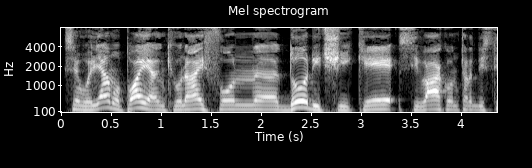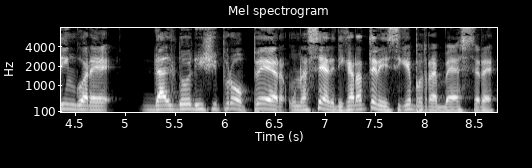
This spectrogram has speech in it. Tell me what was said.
se vogliamo poi anche un iPhone 12 che si va a contraddistinguere dal 12 Pro per una serie di caratteristiche potrebbe essere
